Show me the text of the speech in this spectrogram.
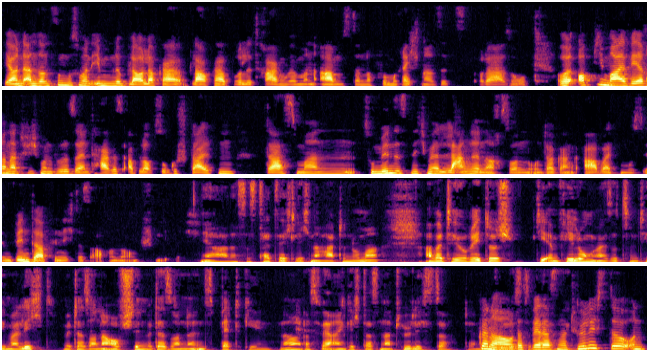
Ja, und ansonsten muss man eben eine Blaulocker, Blaulocker-Brille tragen, wenn man abends dann noch vom Rechner sitzt oder so. Aber optimal wäre natürlich, man würde seinen Tagesablauf so gestalten, dass man zumindest nicht mehr lange nach Sonnenuntergang arbeiten muss. Im Winter finde ich das auch enorm schwierig. Ja, das ist tatsächlich eine harte Nummer. Aber theoretisch die Empfehlung also zum Thema Licht, mit der Sonne aufstehen, mit der Sonne ins Bett gehen. Ne? Das wäre eigentlich das Natürlichste. genau, natürlichste das wäre das Natürlichste. Und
